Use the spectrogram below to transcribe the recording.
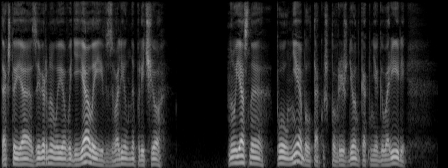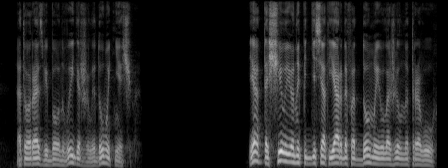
так что я завернул ее в одеяло и взвалил на плечо. Ну, ясно, пол не был так уж поврежден, как мне говорили, а то разве бы он выдержал, и думать нечего. Я оттащил ее на 50 ярдов от дома и уложил на траву.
